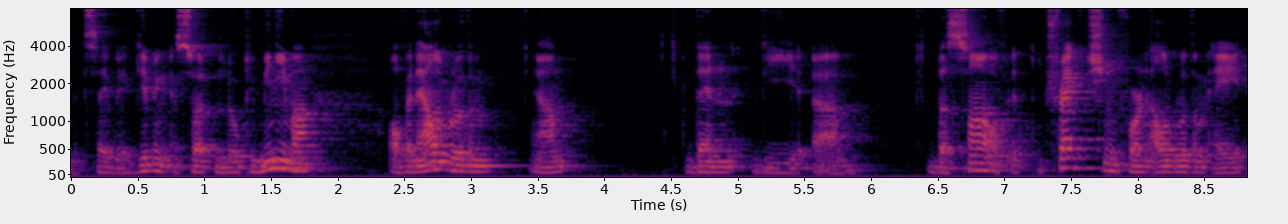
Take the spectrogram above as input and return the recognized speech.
let's say we're giving a certain local minima of an algorithm, then the um, basin of attraction for an algorithm A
